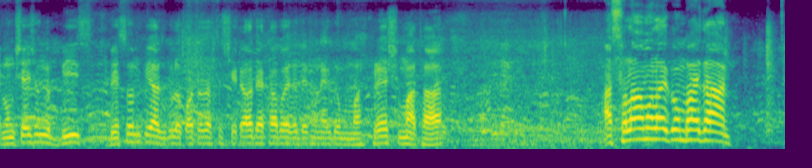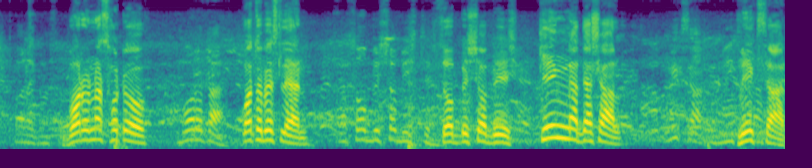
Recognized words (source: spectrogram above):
এবং সেই সঙ্গে বীজ বেসন পেঁয়াজগুলো কত যাচ্ছে সেটাও দেখাবো। এটা দেখুন একদম ফ্রেশ মাথা। আসসালামু আলাইকুম ভাইজান। বড় না ছোট? বড়টা। কত বেচলেন? চব্বিশশো বিশ কিং না দেশাল? মিক্সার।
